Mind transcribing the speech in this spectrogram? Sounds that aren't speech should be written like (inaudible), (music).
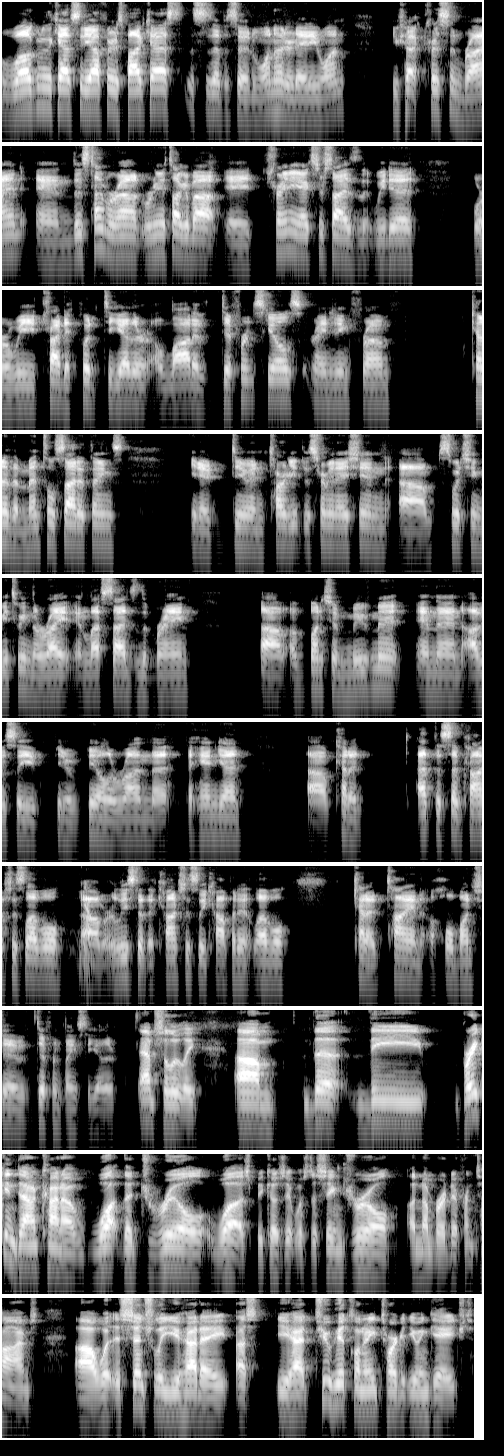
Welcome to the Cap City Outfitters podcast. This is episode 181. You've got Chris and Brian, and this time around, we're going to talk about a training exercise that we did where we tried to put together a lot of different skills, ranging from kind of the mental side of things, you know, doing target discrimination, um, switching between the right and left sides of the brain, uh, a bunch of movement, and then obviously, you know, being able to run the, the handgun, uh, kind of at the subconscious level, Yep. um, or at least at the consciously competent level, kind of tying a whole bunch of different things together. Absolutely. Um, the the breaking down kind of what the drill was because it was the same drill a number of different times. Uh, what essentially you had a, a you had two hits on any target you engaged.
